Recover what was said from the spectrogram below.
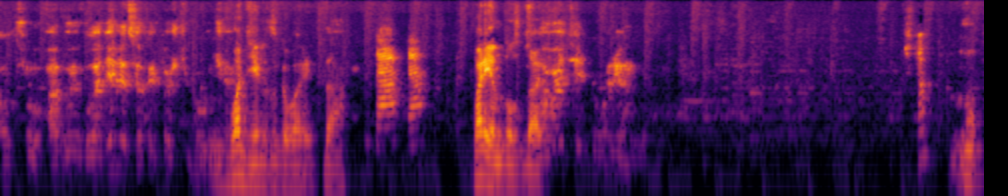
Алсу, а вы владелец этой точки, получается? Владелец говорит, да. Да, да. В аренду сдать. Давайте в аренду. Что? Ну,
